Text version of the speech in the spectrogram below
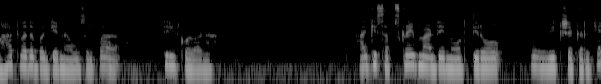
ಮಹತ್ವದ ಬಗ್ಗೆ ನಾವು ಸ್ವಲ್ಪ ತಿಳ್ಕೊಳ್ಳೋಣ. ಹಾಗೆ ಸಬ್ಸ್ಕ್ರೈಬ್ ಮಾಡದೆ ನೋಡ್ತಿರೋ ವೀಕ್ಷಕರಿಗೆ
